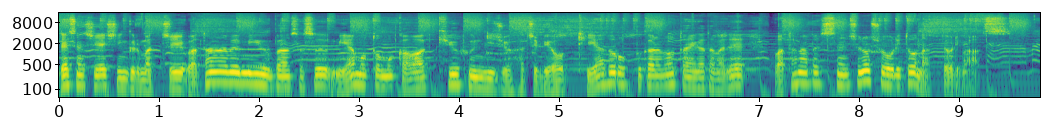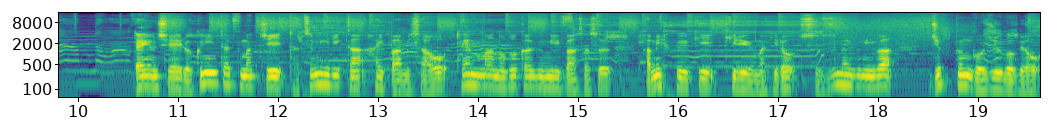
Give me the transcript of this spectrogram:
第3試合シングルマッチ渡辺未詩 VS 宮本もかは9分28秒ティアドロップからの体固めで渡辺選手の勝利となっております。第4試合6人タッグマッチ辰巳リカハイパーミサオ天満のどか組 VS 上福ゆき桐生真弥鈴芽組は10分55秒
